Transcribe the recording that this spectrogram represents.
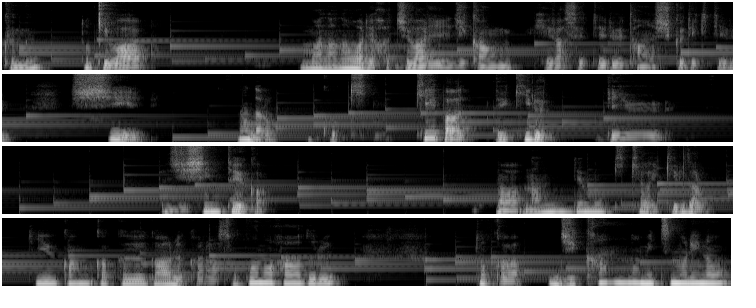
組むときは、まあ7割、8割時間減らせてる、短縮できてるし、なんだろう、こう、聞けばできるっていう自信というか、まあ何でも聞きゃいけるだろうっていう感覚があるから、そこのハードルとか、時間の見積もりの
